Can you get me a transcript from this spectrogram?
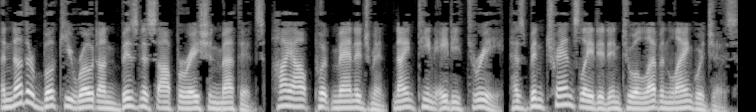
Another book he wrote on business operation methods, High Output Management 1983, has been translated into 11 languages.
